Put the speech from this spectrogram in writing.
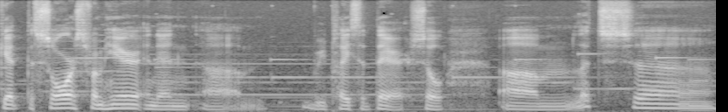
get the source from here and then um, replace it there. So um, let's uh,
